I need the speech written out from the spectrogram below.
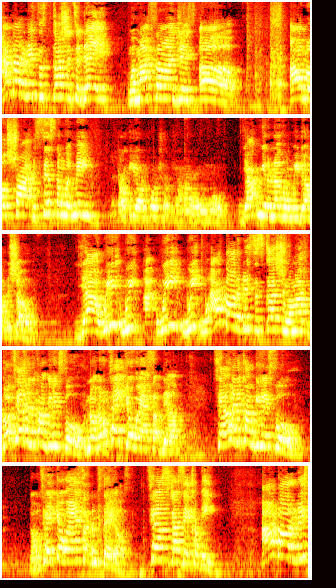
I thought of this discussion today when my son just uh almost tried the system with me. Don't eat all the pork chop because I'm not own more. Y'all can get another one we done with the show. Yeah, we we I- we we I thought of this discussion when my go tell him to come get his food. No, don't take your ass up there. Tell him to come get his food. Don't take your ass up them stairs. Tell us I said come eat. I thought of this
